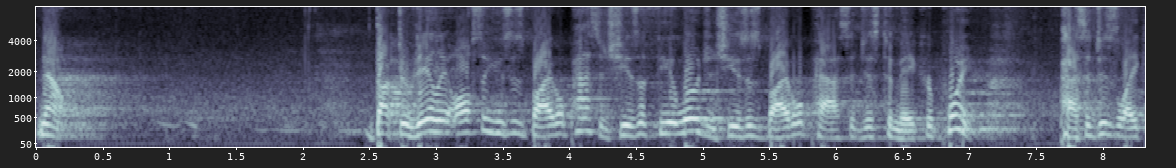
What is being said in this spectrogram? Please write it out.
Now, Dr. Daly also uses Bible passages. She is a theologian. She uses Bible passages to make her point. Passages like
